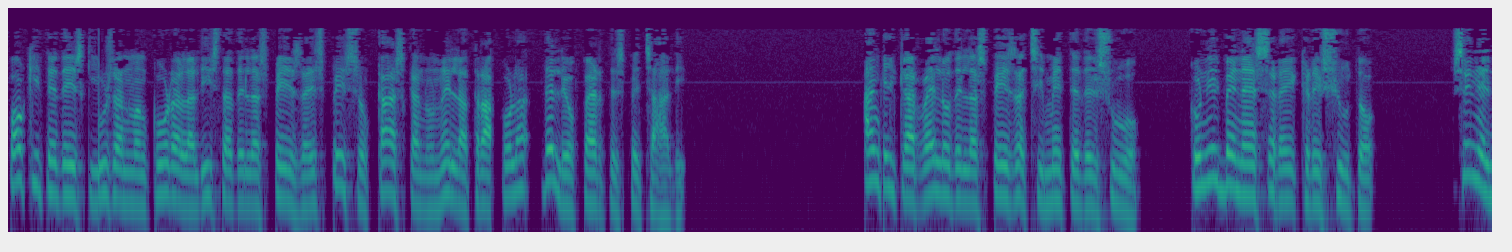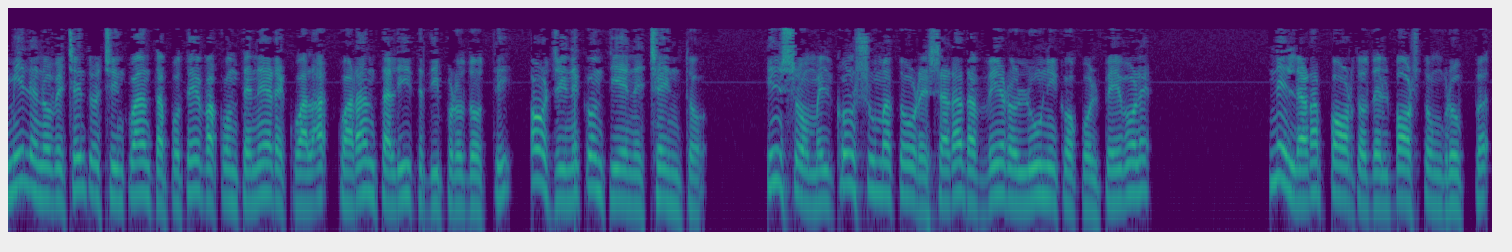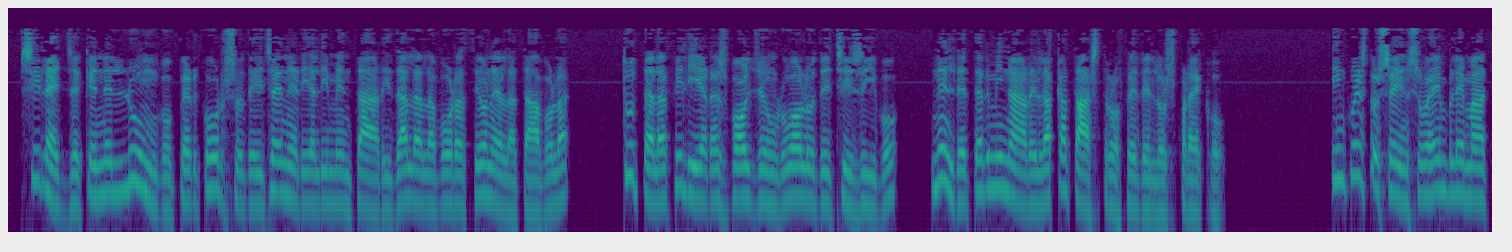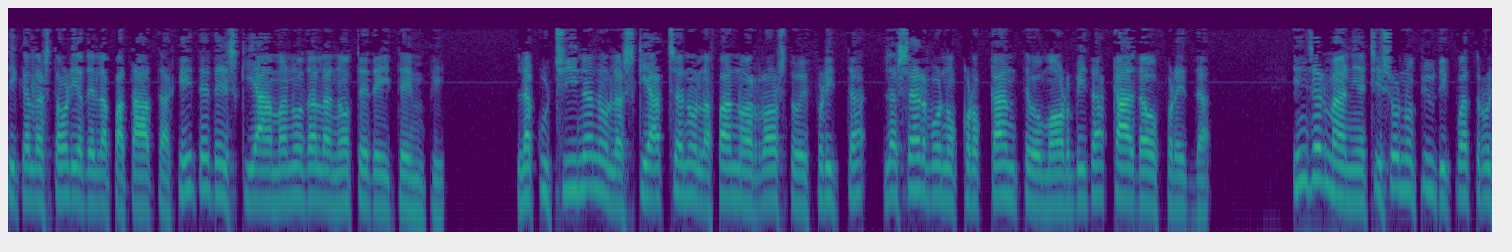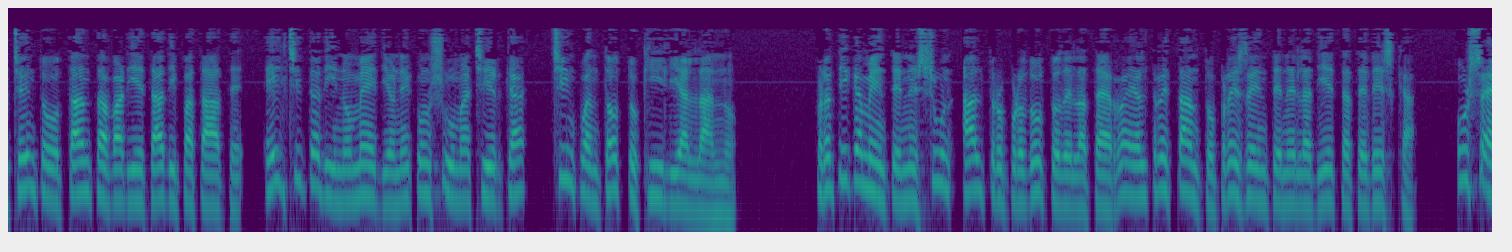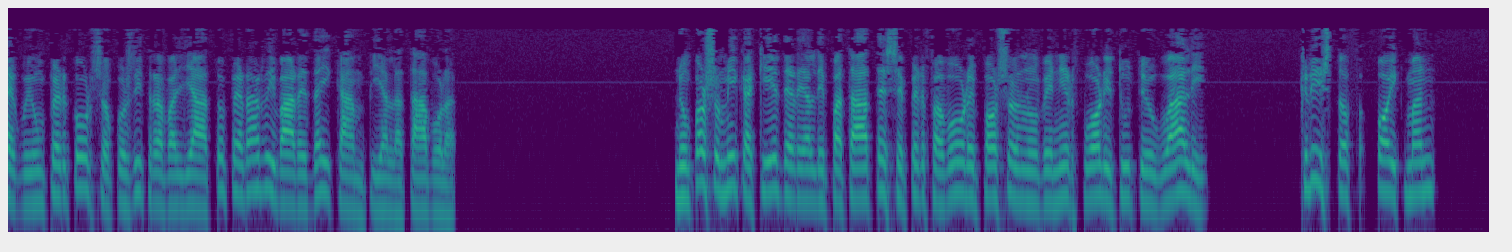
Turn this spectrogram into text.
Pochi tedeschi usano ancora la lista della spesa e spesso cascano nella trappola delle offerte speciali. Anche il carrello della spesa ci mette del suo. Con il benessere cresciuto. Se nel 1950 poteva contenere 40 litri di prodotti, oggi ne contiene 100. Insomma, il consumatore sarà davvero l'unico colpevole? Nel rapporto del Boston Group si legge che nel lungo percorso dei generi alimentari dalla lavorazione alla tavola, tutta la filiera svolge un ruolo decisivo nel determinare la catastrofe dello spreco. In questo senso è emblematica la storia della patata che i tedeschi amano dalla notte dei tempi. La cucinano, la schiacciano, la fanno arrosto e fritta, la servono croccante o morbida, calda o fredda. In Germania ci sono più di 480 varietà di patate e il cittadino medio ne consuma circa 58 kg all'anno. Praticamente nessun altro prodotto della terra è altrettanto presente nella dieta tedesca o segue un percorso così travagliato per arrivare dai campi alla tavola. Non posso mica chiedere alle patate se per favore possono venire fuori tutte uguali. Christoph Poikman,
